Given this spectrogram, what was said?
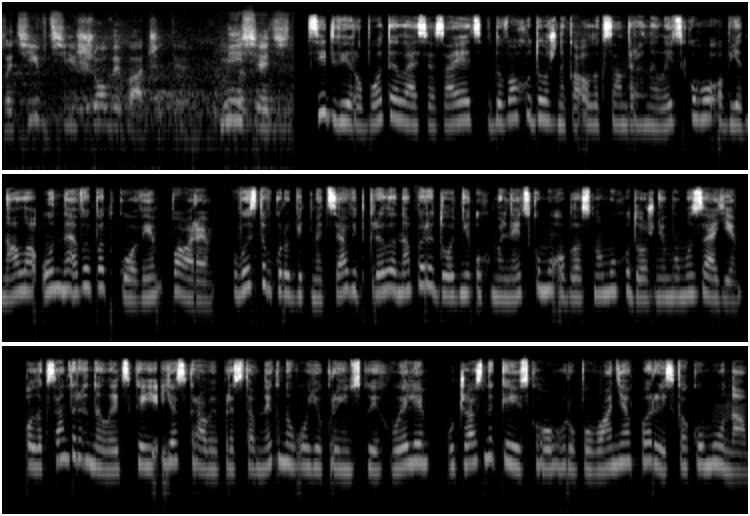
Платівці, що ви бачите? Місяць, Ці дві роботи Леся Заєць, вдова художника Олександра Гнилицького, об'єднала у невипадкові пари. Виставку робіт митця відкрили напередодні у Хмельницькому обласному художньому музеї. Олександр Гнилицький яскравий представник нової української хвилі, учасник київського групування Паризька комуна.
